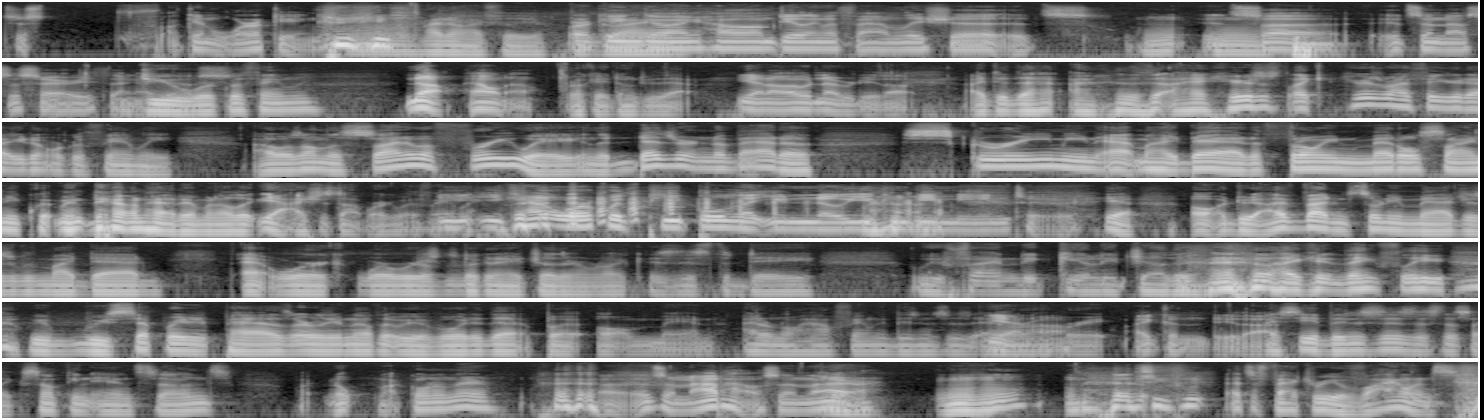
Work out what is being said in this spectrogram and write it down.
just fucking working. Mm, I know, I feel you. Working, going home, dealing with family shit. It's Mm, it's uh it's a necessary thing. Do I you guess. work with family? No, hell no. Okay, don't do that. You know, I would never do that. I did that. I, I here's like here's where I figured out you don't work with family. I was on the side of a freeway in the desert in Nevada, screaming at my dad, throwing metal sign equipment down at him, and I was like, "Yeah, I should stop working with You, family." you can't work with people that you know you can be mean to. yeah. Oh, dude, I've been so many matches with my dad at work where we're just looking at each other and we're like, "Is this the day?" We finally kill each other. like, thankfully, we we separated paths early enough that we avoided that. But oh man, I don't know how family businesses ever Yeah, no, operate. I couldn't do that. I see businesses that's just like something and sons. like, nope, not going in there. uh, there's a madhouse in there. mm-hmm. that's a factory of violence.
